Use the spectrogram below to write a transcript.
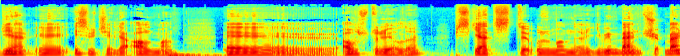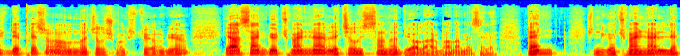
diğer e, İsviçreli, Alman, e, Avusturyalı psikiyatrist uzmanları gibiyim. Ben şu, ben depresyon alanında çalışmak istiyorum diyorum. Ya sen göçmenlerle çalışsana diyorlar bana mesela. Ben şimdi göçmenlerle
